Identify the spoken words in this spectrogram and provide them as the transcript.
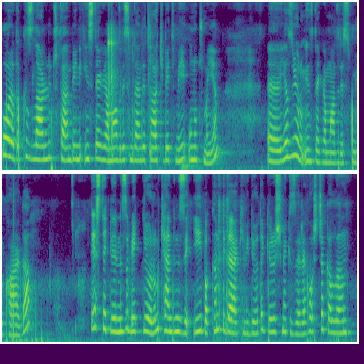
Bu arada kızlar lütfen beni Instagram adresimden de takip etmeyi unutmayın. Ee, yazıyorum Instagram adresim yukarıda. Desteklerinizi bekliyorum. Kendinize iyi bakın. Bir dahaki videoda görüşmek üzere. Hoşçakalın.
